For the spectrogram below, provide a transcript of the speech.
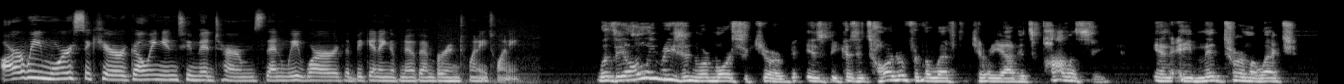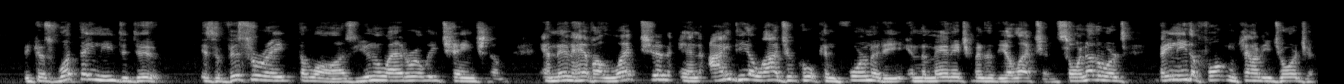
are we more secure going into midterms than we were the beginning of November in 2020? Well, the only reason we're more secure is because it's harder for the left to carry out its policy in a midterm election. Because what they need to do is eviscerate the laws, unilaterally change them, and then have election and ideological conformity in the management of the election. So, in other words, they need a Fulton County, Georgia.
